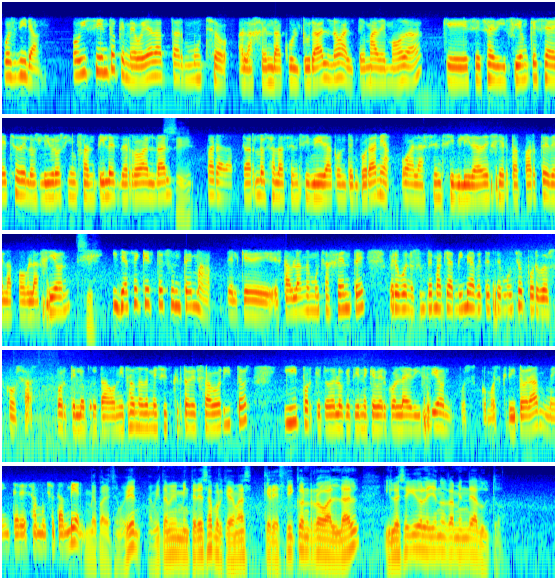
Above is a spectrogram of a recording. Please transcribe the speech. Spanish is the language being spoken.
Pues mira, hoy siento que me voy a adaptar mucho a la agenda cultural, ¿no? Al tema de moda, que es esa edición que se ha hecho de los libros infantiles de Roald Dahl Sí. para adaptarlos a la sensibilidad contemporánea o a la sensibilidad de cierta parte de la población. Sí. Y ya sé que este es un tema del que está hablando mucha gente, pero bueno, es un tema que a mí me apetece mucho por dos cosas. Porque lo protagoniza uno de mis escritores favoritos y porque todo lo que tiene que ver con la edición, pues como escritora, me interesa mucho también. Me parece muy bien. A mí también me interesa porque además crecí con Roald Dahl y lo he seguido leyendo también de adulto.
